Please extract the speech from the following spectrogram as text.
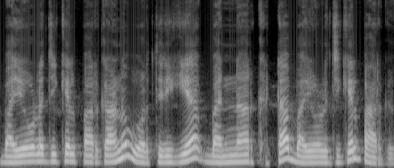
ബയോളജിക്കൽ പാർക്കാണ്. ഓർത്തിരിക്കുക ബന്നാർഘട്ട ബയോളജിക്കൽ പാർക്ക്.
